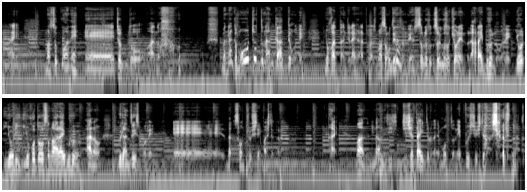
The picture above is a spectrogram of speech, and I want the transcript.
はい。まあ、そこはね、えー、ちょっと、あの まあなんかもうちょっとなんかあってもね、良かったんじゃないかなと思います。まあその点だとね、それそれこそ去年のね、アライブフンの方がね、よより、よほどそのアライブフン、あの、グランツーリスモをね、えー、なんか尊重していましたから。はい。まあ、なんで自社タイトルなので、もっとね、プッシュしてほしかったなと、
